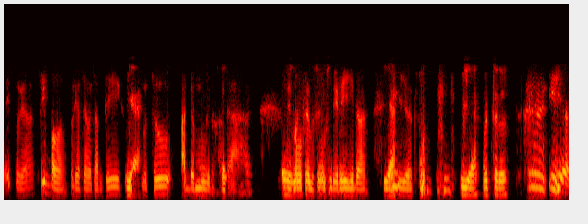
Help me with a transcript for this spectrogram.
itu ya simple lihat cewek cantik Iya. lucu adem gitu kan. Seneng film-film sendiri gitu kan. Iya, iya. Iya, betul. iya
